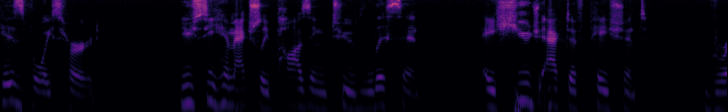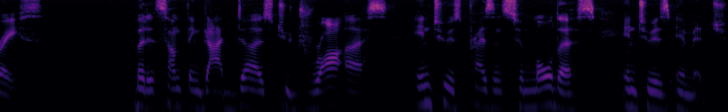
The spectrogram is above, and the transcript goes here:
his voice heard. You see him actually pausing to listen, a huge act of patient grace. But it's something God does to draw us into his presence, to mold us into his image.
